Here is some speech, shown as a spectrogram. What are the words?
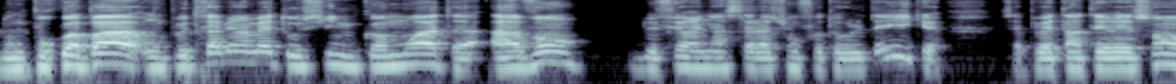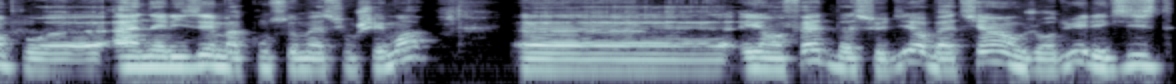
Donc pourquoi pas, on peut très bien mettre aussi une watt avant de faire une installation photovoltaïque. Ça peut être intéressant pour euh, analyser ma consommation chez moi. Euh, et en fait, bah, se dire, bah, tiens, aujourd'hui, il existe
